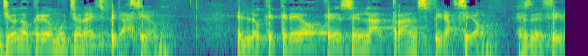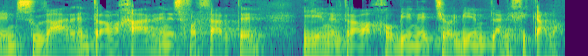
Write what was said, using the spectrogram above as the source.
Yo no creo mucho en la inspiración. En lo que creo es en la transpiración, es decir, en sudar, en trabajar, en esforzarte y en el trabajo bien hecho y bien planificado.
